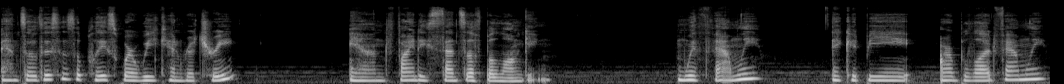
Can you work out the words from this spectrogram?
And so, this is a place where we can retreat and find a sense of belonging. With family, it could be our blood family,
